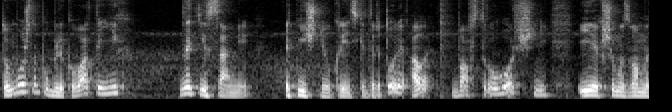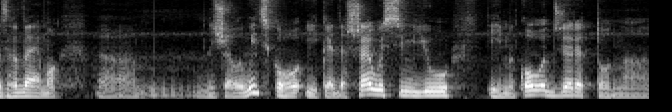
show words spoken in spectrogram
то можна публікувати їх на ті самі етнічні українські території, але в Австро-Угорщині. І якщо ми з вами згадаємо е, Неча Левицького і Кайдашеву сім'ю, і Миколу Джеря, то на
